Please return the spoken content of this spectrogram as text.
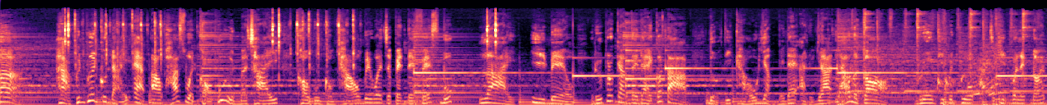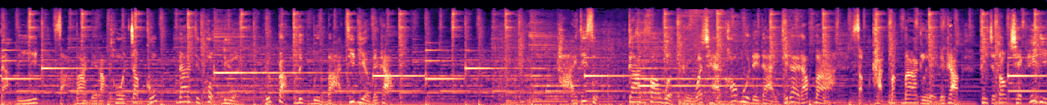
5. หากเพื่อนๆ คนไหนแอบเอา password ของผู้อื่นมาใช้ ข้อมูลของเขาไม่ว่าจะเป็นใน Facebook Line อีเมล หรือโปรแกรมใดๆ ก็ตาม โดยที่เขายังไม่ได้อนุญาตแล้วล่ะก็ เรื่องที่เพื่อนๆ อาจจะคิดว่าเล็กน้อยแบบนี้ สามารถได้รับโทษจำคุกนานถึง 6 เดือน หรือปรับ 10,000 บาทที่เดียวนะครับ ท้ายที่สุด การ forward หรือว่าแชร์ข้อมูลใดๆ ที่ได้รับมาสำคัญมากๆเลยนะครับ ที่จะต้องเช็คให้ดี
